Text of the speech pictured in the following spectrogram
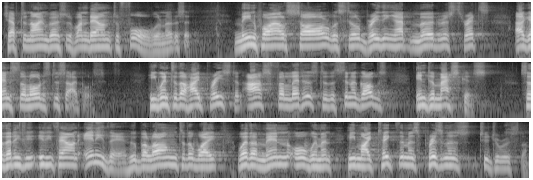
chapter 9, verses 1 down to 4, we'll notice it. Meanwhile, Saul was still breathing out murderous threats against the Lord's disciples. He went to the high priest and asked for letters to the synagogues in Damascus, so that if he, if he found any there who belonged to the way, whether men or women, he might take them as prisoners to Jerusalem.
